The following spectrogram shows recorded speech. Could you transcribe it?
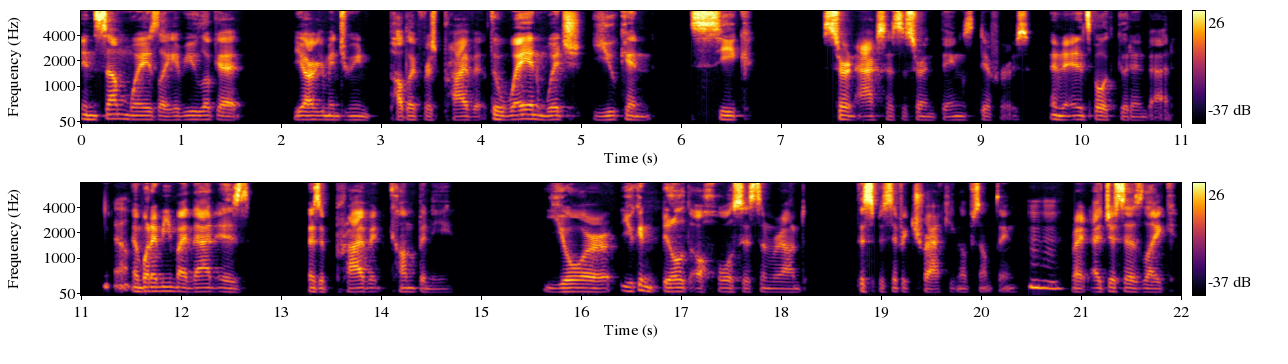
in some ways, like if you look at the argument between public versus private, the way in which you can seek certain access to certain things differs. And it's both good and bad. Yeah. And what I mean by that is as a private company, you're you can build a whole system around the specific tracking of something, hmm right? Uh, Just as like,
